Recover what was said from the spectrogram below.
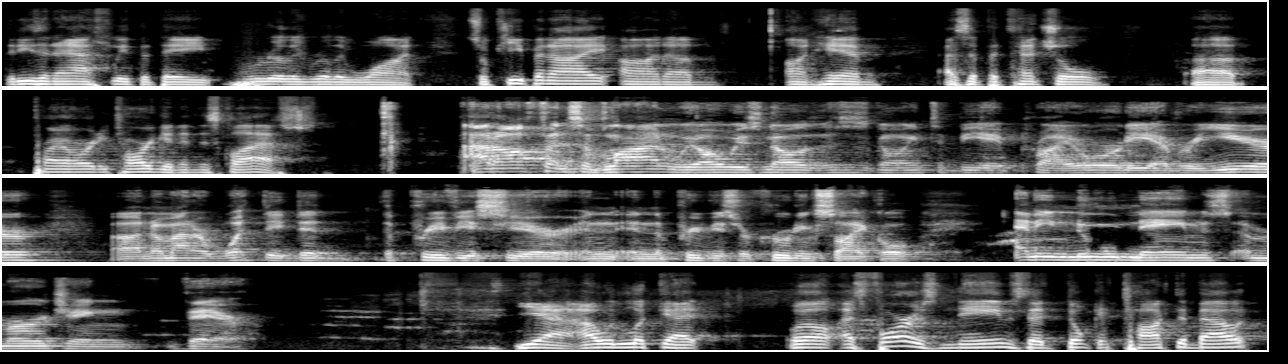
that he's an athlete that they really, really want. So keep an eye on um, on him as a potential uh, priority target in this class. At offensive line, we always know this is going to be a priority every year uh, no matter what they did the previous year in, in the previous recruiting cycle. Any new names emerging there? Yeah, I would look at, well, as far as names that don't get talked about,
